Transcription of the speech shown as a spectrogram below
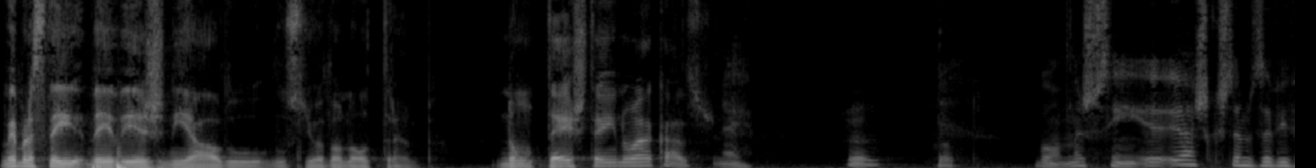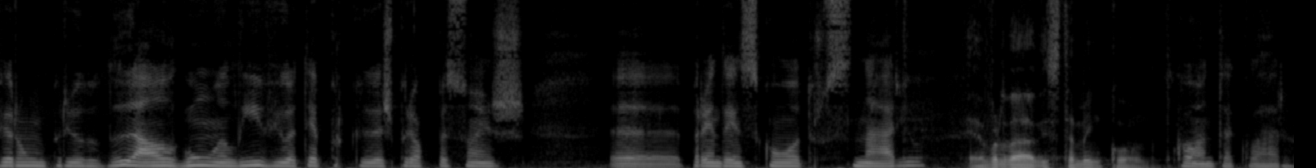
lembra da, da, ideia genial do, do senhor Donald Trump. Não testem e não há casos. É. Bom, mas sim, eu acho que estamos a viver um período de algum alívio, até porque as preocupações uh, prendem-se com outro cenário. É verdade, isso também conta. Conta, claro.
